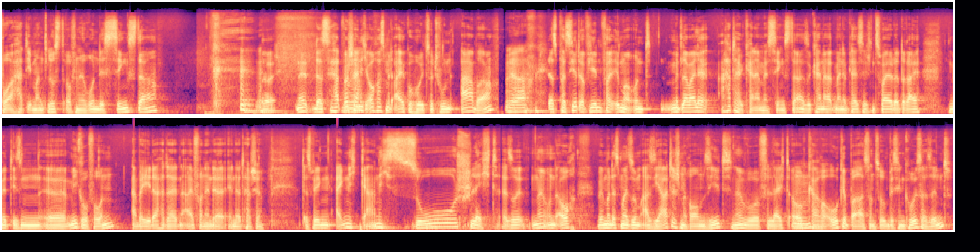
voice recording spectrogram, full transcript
boah, hat jemand Lust auf eine Runde Singstar? so, ne, das hat wahrscheinlich ja. auch was mit Alkohol zu tun, aber ja. das passiert auf jeden Fall immer. Und mittlerweile hat halt keiner mehr Singstar. Also keiner hat meine PlayStation 2 oder 3 mit diesen äh, Mikrofonen, aber jeder hat halt ein iPhone in der, in der Tasche. Deswegen eigentlich gar nicht so schlecht. Also, ne, und auch wenn man das mal so im asiatischen Raum sieht, ne, wo vielleicht auch mhm. Karaoke-Bars und so ein bisschen größer sind.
